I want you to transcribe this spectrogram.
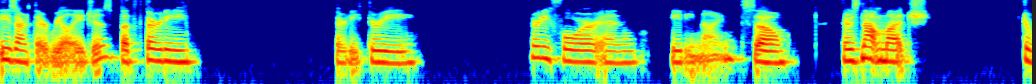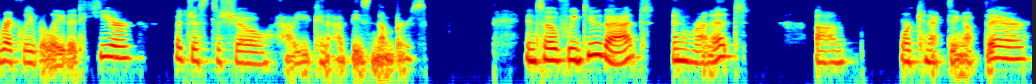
these aren't their real ages, but 30, 33, 34, and 89. So there's not much directly related here, but just to show how you can add these numbers. And so if we do that and run it, um, we're connecting up there,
